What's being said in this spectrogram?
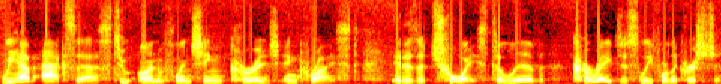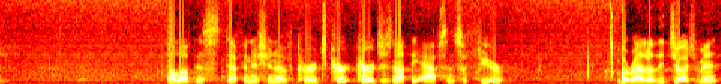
We have access to unflinching courage in Christ. It is a choice to live courageously for the Christian. I love this definition of courage. Courage is not the absence of fear, but rather the judgment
